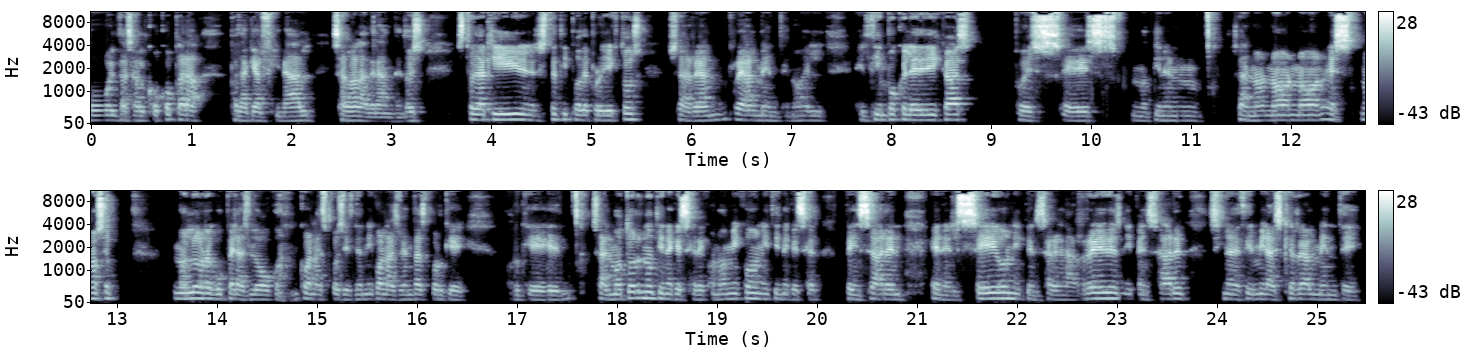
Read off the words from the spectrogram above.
vueltas al coco para, para que al final salgan adelante. Entonces, estoy aquí en este tipo de proyectos, o sea, real, realmente, ¿no? El, el, tiempo que le dedicas, pues es, no tienen, o sea, no, no, no, es, no se, no lo recuperas luego con, con, la exposición ni con las ventas porque, porque o sea, el motor no tiene que ser económico, ni tiene que ser pensar en, en, el SEO, ni pensar en las redes, ni pensar en, sino decir, mira, es que realmente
